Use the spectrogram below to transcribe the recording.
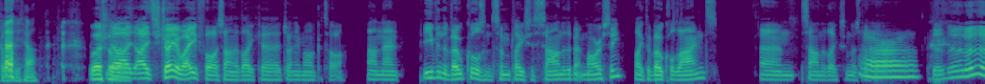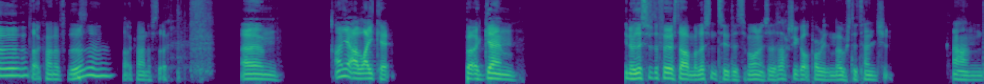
believe you can. Word for No, word. I, I straight away thought it sounded like uh, Johnny Marr guitar, and then even the vocals in some places sounded a bit Morrissey, like the vocal lines um, sounded like some of the stuff, like, da-da-da-da, that kind of that kind of stuff. Um, and yeah, I like it, but again, you know, this was the first album I listened to this morning, so it's actually got probably the most attention, and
